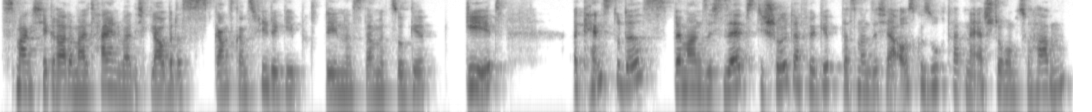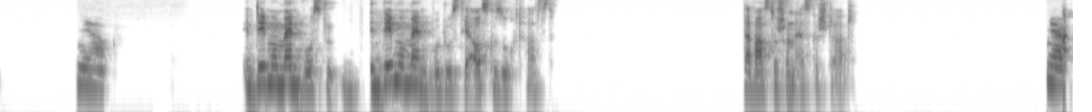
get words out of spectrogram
das mag ich hier gerade mal teilen, weil ich glaube, dass es ganz, ganz viele gibt, denen es damit so geht. Erkennst du das, wenn man sich selbst die Schuld dafür gibt, dass man sich ja ausgesucht hat, eine Essstörung zu haben? Ja. In dem Moment, wo du, in dem Moment, wo du es dir ausgesucht hast, da warst du schon essgestört. Ja.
